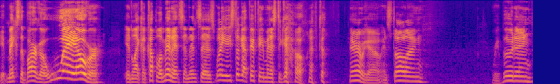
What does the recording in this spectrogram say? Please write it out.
it makes the bar go way over in like a couple of minutes and then says, well, you still got 15 minutes to go. there we go. Installing, rebooting.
